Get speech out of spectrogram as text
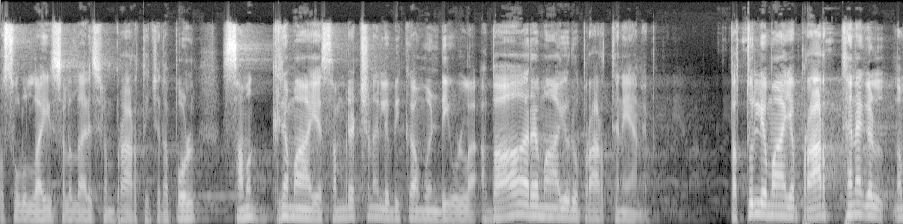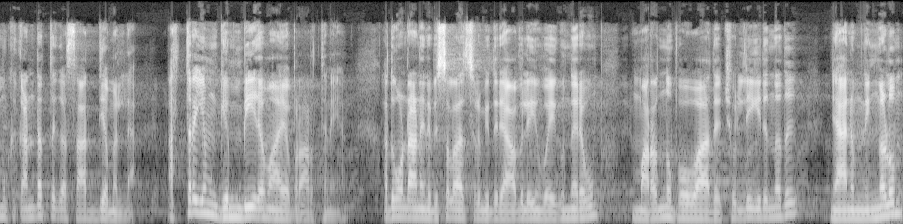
റസൂലുള്ളാഹി സ്വല്ലല്ലാഹി അലൈഹി വസല്ലം പ്രാർത്ഥിച്ചത്. അപ്പോൾ സമഗ്രമായ സംരക്ഷണം ലഭിക്കാൻ വേണ്ടിയുള്ള അപാരമായൊരു പ്രാർത്ഥനയാണിത്. തത്തുല്യമായ പ്രാർത്ഥനകൾ നമുക്ക് കണ്ടെത്തുക സാധ്യമല്ല. അത്രയും ഗംഭീരമായ പ്രാർത്ഥനയാണ്. അതുകൊണ്ടാണ് നബി സല്ലല്ലാഹു വസ്ലം ഇത് രാവിലെയും വൈകുന്നേരവും മറന്നു പോവാതെ ചൊല്ലിയിരുന്നത്. ഞാനും നിങ്ങളും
